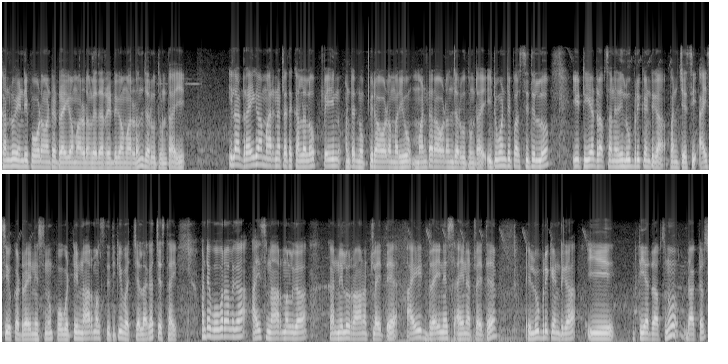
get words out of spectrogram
కళ్ళు ఎండిపోవడం అంటే డ్రైగా మారడం లేదా రెడ్గా మారడం జరుగుతుంటాయి. ఇలా డ్రైగా మారినట్లయితే కళ్ళలో పెయిన్ అంటే నొప్పి రావడం మరియు మంట రావడం జరుగుతుంటాయి. ఇటువంటి పరిస్థితుల్లో ఈ టియర్ డ్రాప్స్ అనేది లూబ్రికెంట్గా పనిచేసి ఐస్ యొక్క డ్రైనెస్ను పోగొట్టి నార్మల్ స్థితికి వచ్చేలాగా చేస్తాయి. అంటే ఓవరాల్గా ఐస్ నార్మల్గా కన్నీళ్ళు రానట్లయితే ఐ డ్రైనెస్ అయినట్లయితే ఈ లూబ్రికెంట్గా ఈ టియర్ డ్రాప్స్ను డాక్టర్స్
